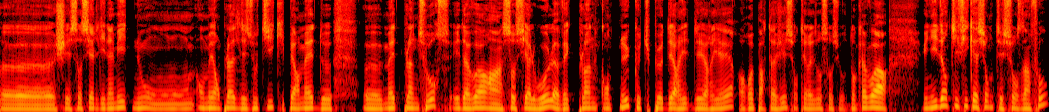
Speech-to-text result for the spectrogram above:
Euh, chez Social Dynamite, nous, on, met en place des outils qui permettent de mettre plein de sources et d'avoir un social wall avec plein de contenus que tu peux derrière repartager sur tes réseaux sociaux. Donc, avoir une identification de tes sources d'infos,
